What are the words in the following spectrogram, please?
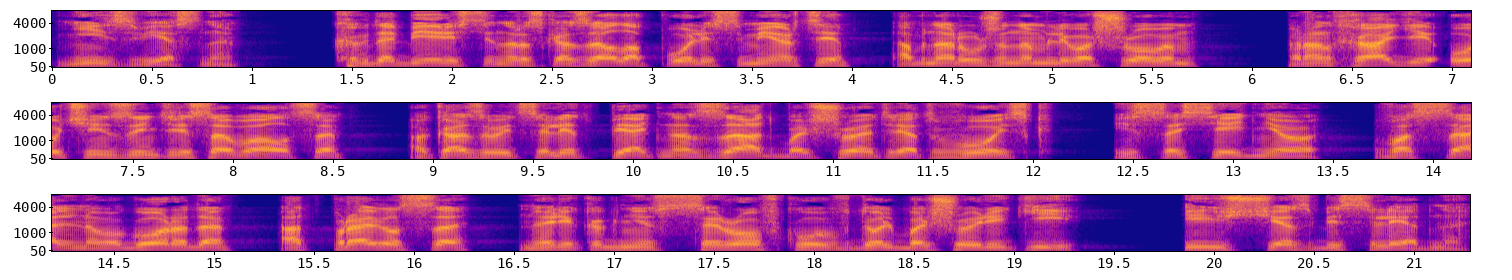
неизвестно. Когда Берестин рассказал о поле смерти, обнаруженном Левашовым, Ранхаги очень заинтересовался. Оказывается, лет пять назад большой отряд войск из соседнего вассального города отправился на рекогносцировку вдоль большой реки и исчез бесследно.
